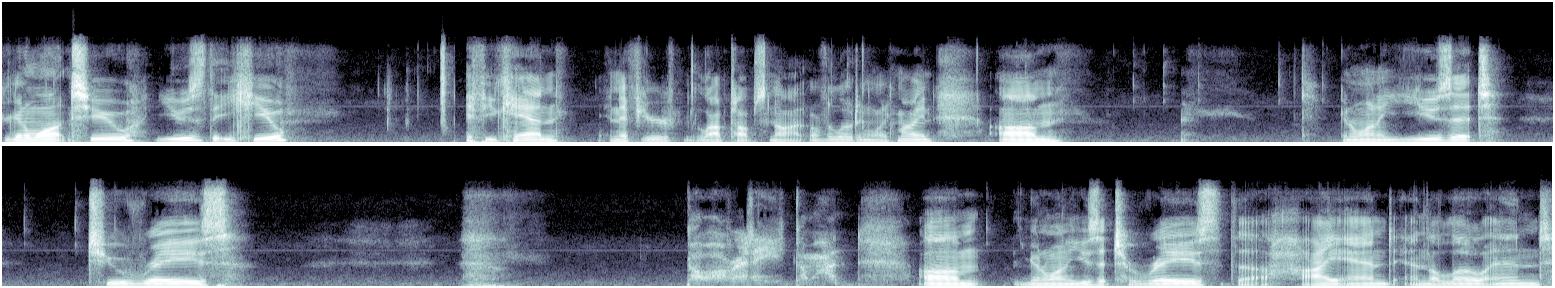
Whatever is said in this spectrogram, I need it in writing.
You're going to want to use the EQ if you can, and if your laptop's not overloading like mine, um, you're gonna want to use it to raise. Go already, come on. Um, you're gonna want to use it to raise the high end and the low end.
